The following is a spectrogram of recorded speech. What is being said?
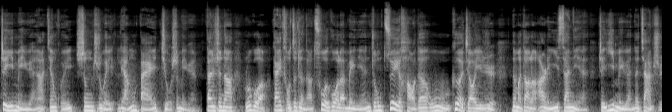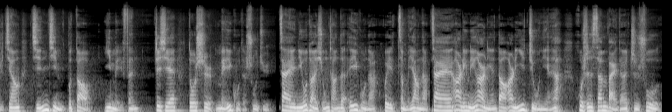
这一美元啊将会升值为两百九十美元。但是呢，如果该投资者呢错过了每年中最好的五个交易日，那么到了二零一三年，这一美元的价值将仅仅不到。一美分，这些都是美股的数据。在牛短熊长的 A 股呢，会怎么样呢？在二零零二年到二零一九年啊，沪深三百的指数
